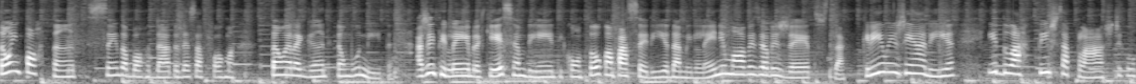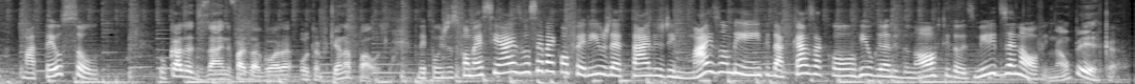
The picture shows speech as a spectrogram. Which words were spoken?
tão importante sendo abordada dessa forma tão elegante e tão bonita. A gente lembra que esse ambiente contou com a parceria da Milênio Móveis e Objetos, da Crio Engenharia e do artista plástico Matheus Souto. O Casa Design faz agora outra pequena pausa. Depois dos comerciais, você vai conferir os detalhes de mais um ambiente da Casa Cor Rio Grande do Norte 2019. Não perca!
